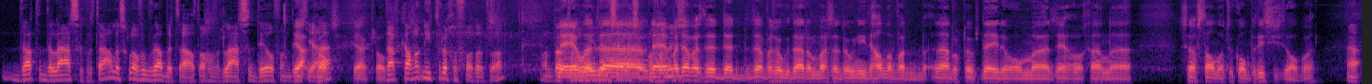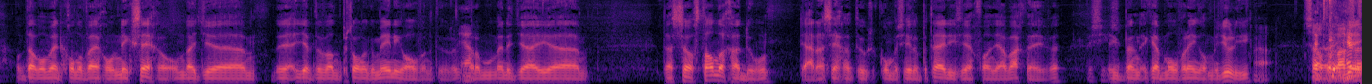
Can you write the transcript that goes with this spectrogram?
dat de laatste kwartaal is geloof ik wel betaald. Of het laatste deel van dit Ja, jaar. klopt. Ja, klopt. Dat kan ook niet teruggevorderd worden. Want dat nee, omdat, nog nee maar dat was, de- dat was ook, daarom was het ook niet handig wat een aantal clubs deden om te zeggen we gaan zelfstandig de competitie stoppen. Ja. Op dat moment konden wij gewoon niks zeggen, omdat je, eh, je hebt er wel een persoonlijke mening over natuurlijk. Ja. Maar op het moment dat jij eh, dat zelfstandig gaat doen, ja, dan zegt natuurlijk de commerciële partij die zegt van ja wacht even, Precies. ik, ben, ik heb een overeenkomst met jullie. Ja. Hetzelfde Eh,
